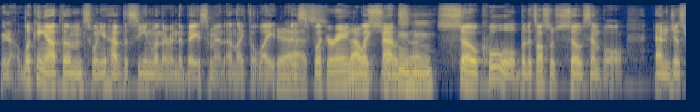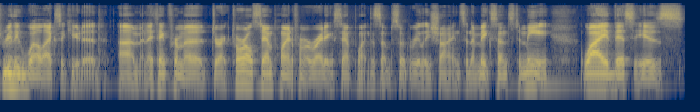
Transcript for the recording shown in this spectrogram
you're not looking at them. So when you have the scene when they're in the basement and like the light Yes, is flickering, that like was so that's good. Mhm. so cool, but it's also so simple and just really Mhm. well executed. Um, and I think from a directorial standpoint, from a writing standpoint, this episode really shines, and it makes sense to me why this is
